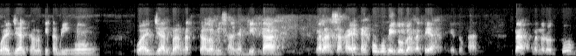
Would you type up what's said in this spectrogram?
wajar kalau kita bingung wajar banget kalau misalnya kita ngerasa kayak eh kok gue bego banget ya gitu kan nah menurutku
